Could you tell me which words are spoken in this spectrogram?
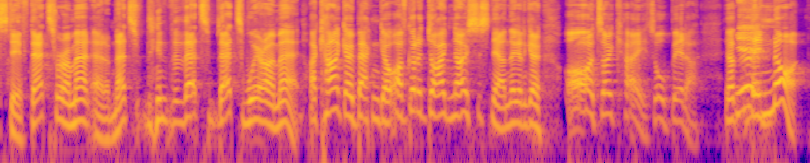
Steph. That's where I'm at, Adam. That's that's that's where I'm at. I can't go back and go. I've got a diagnosis now, and they're going to go, "Oh, it's okay. It's all better." Yeah. They're not.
